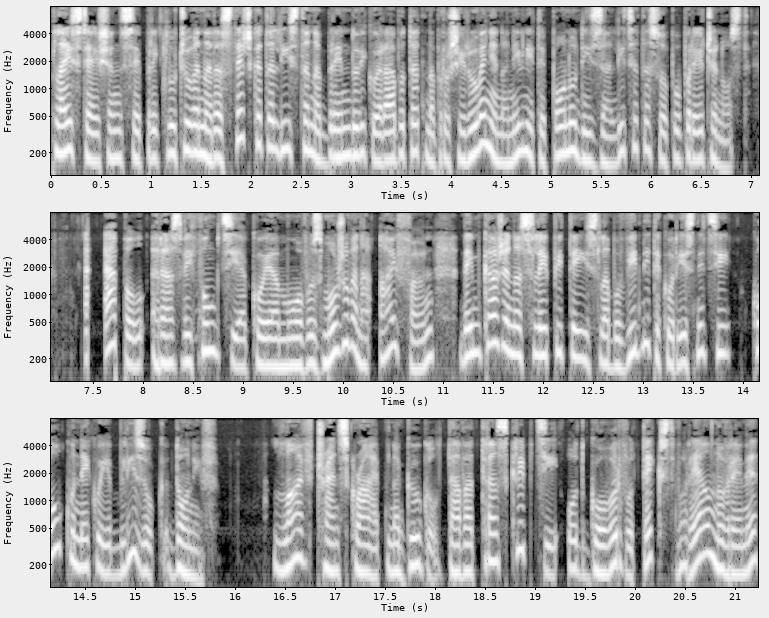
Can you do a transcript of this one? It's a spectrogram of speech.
PlayStation се приклучува на растечката листа на брендови кои работат на проширување на нивните понуди за лицата со попреченост. Apple разви функција која му овозможува на iPhone да им каже на слепите и слабовидните корисници колку некој е близок до нив. Live Transcribe на Google дава транскрипции од говор во текст во реално време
